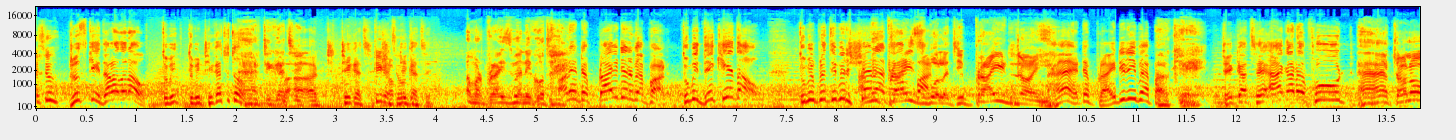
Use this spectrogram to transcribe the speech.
আছো? রুস্কি দাঁড়াও দাঁড়াও। তুমি তুমি ঠিক আছো তো? হ্যাঁ, ঠিক আছে। আহ, ঠিক আছে ঠিক সব আছে, ঠিক। আছে। আমার প্রাইজ মানি কোথায়? আরে এটা প্রাইডের ব্যাপার। তুমি দেখিয়ে দাও। তুমি পৃথিবীর আমি সেরা প্রাইজ জাম্পার। বলেছি প্রাইড নয়। হ্যাঁ এটা প্রাইডেরই ব্যাপার। ওকে। ঠিক আছে এগারো ফুট। হ্যাঁ হ্যাঁ, চলো।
